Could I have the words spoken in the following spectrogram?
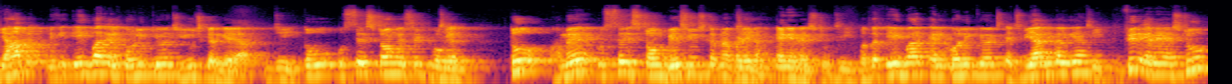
यहाँ पे देखिए एक बार एल्कोहलिक केवच यूज़ कर गए आप जी। तो उससे स्ट्रॉन्ग एसिड हो गया। तो हमें उससे स्ट्रॉन्ग बेस यूज़ करना। पड़ेगा NaNH2 जी। मतलब एक बार एल्कोहलिक केवच निकल गया। फिर NaNH2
